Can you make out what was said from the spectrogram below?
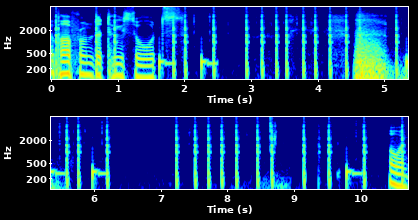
apart from the two swords. Oh, and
